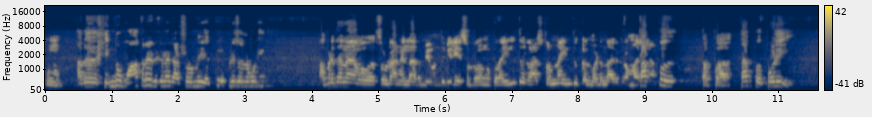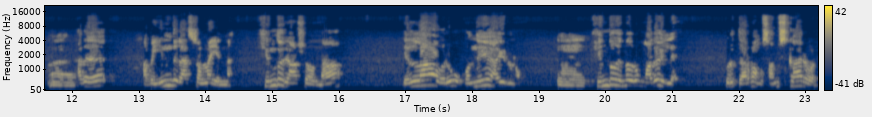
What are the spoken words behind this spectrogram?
ம். அது ஹிந்து மாத்திரம் இருக்கிற ராஷ்டிரம் எப்படி சொல்ல முடியும்? அப்படித்தானே சொல்றாங்க எல்லாருமே வந்து வெளியே சொல்றவங்க பூரா. இந்து ராஷ்டிரம்னா இந்துக்கள் மட்டும்தான் இருக்கிற மாதிரி தப்பு. தப்பா? தப்பு ஆ. அது அப்ப இந்து ராஷ்டிரம்னா என்ன? ஹிந்து ராஷ்டிரம்னா எல்லாரும் ஒன்னே ஆயிடணும். ஹிந்து ஒரு மதம் இல்லை ஒரு தர்மம் சம்ஸ்காரம்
